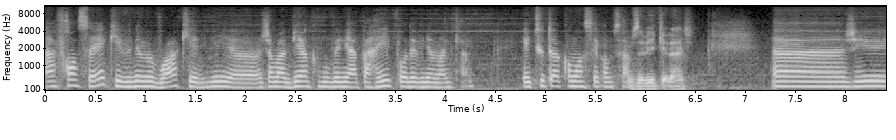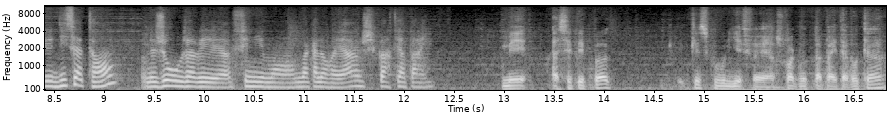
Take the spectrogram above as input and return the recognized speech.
un Français qui est venu me voir, qui a dit euh, J'aimerais bien que vous veniez à Paris pour devenir mannequin. Et tout a commencé comme ça. Vous aviez quel âge? Euh, J'ai eu 17 ans. Le jour où j'avais fini mon baccalauréat, je suis partie à Paris. Mais à cette époque, qu'est-ce que vous vouliez faire? Je crois que votre papa est avocat.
